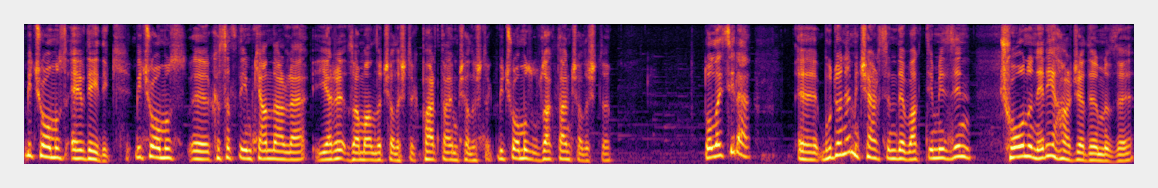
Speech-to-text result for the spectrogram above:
Birçoğumuz evdeydik. Birçoğumuz e, kısıtlı imkanlarla yarı zamanlı çalıştık, part time çalıştık. Birçoğumuz uzaktan çalıştı. Dolayısıyla e, bu dönem içerisinde vaktimizin çoğunu nereye harcadığımızı,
